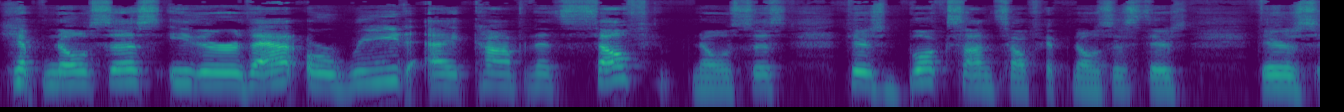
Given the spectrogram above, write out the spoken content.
hypnosis, either that or read a confidence self hypnosis. There's books on self hypnosis. There's there's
